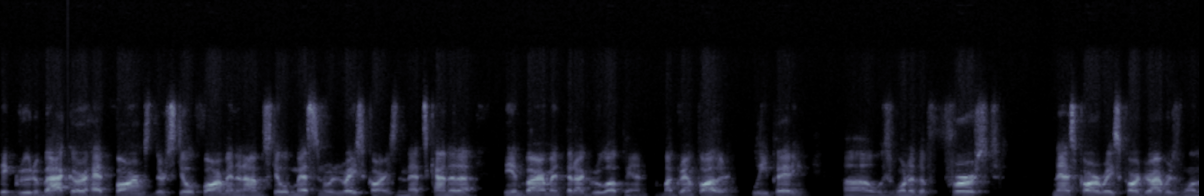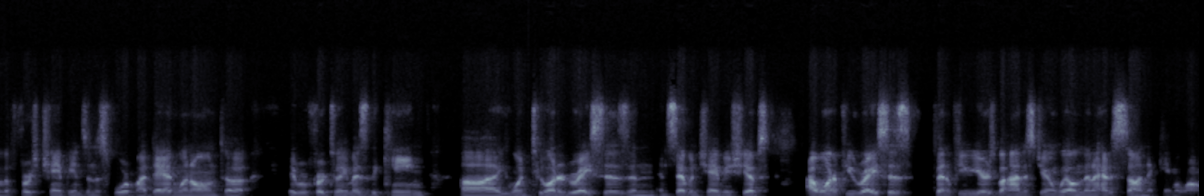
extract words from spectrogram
that grew tobacco or had farms, they're still farming and I'm still messing with race cars. And that's kind of the, the environment that I grew up in. My grandfather, Lee Petty, uh, was one of the first NASCAR race car drivers, one of the first champions in the sport. My dad went on to, they referred to him as the king. Uh, he won 200 races and, and seven championships. I won a few races, spent a few years behind the steering wheel, and then I had a son that came along.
